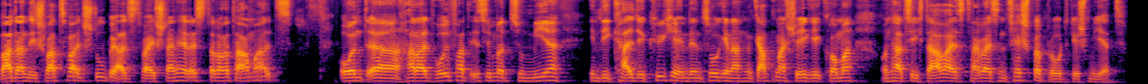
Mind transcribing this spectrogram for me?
war dann die Schwarzwaldstube als Zwei-Sterne-Restaurant damals. Und äh, Harald Wohlfahrt ist immer zu mir in die kalte Küche, in den sogenannten Gatmaché gekommen und hat sich damals teilweise ein Vesperbrot geschmiert.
